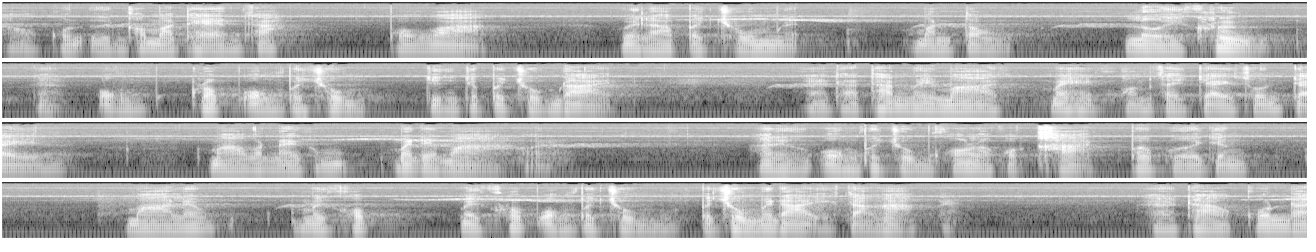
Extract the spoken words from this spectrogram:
เอาคนอื่นเข้ามาแทนซะเพราะว่าเวลาประชุมเนี่ยมันต้องเลยครึ่งองค์ครบองค์ประชุมจึงจะประชุมได้ ถ้าท่านไม่มาไม่ให้ความใส่ใจสนใจ มาวันไหนก็ไม่ได้มาอันนี้องค์ประชุมของเราก็ขาดเพอเพอยังมาแล้วไม่ครบไม่ครบองค์ประชุมประชุมไม่ได้อีกต่างหากนะถ้าคนใด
